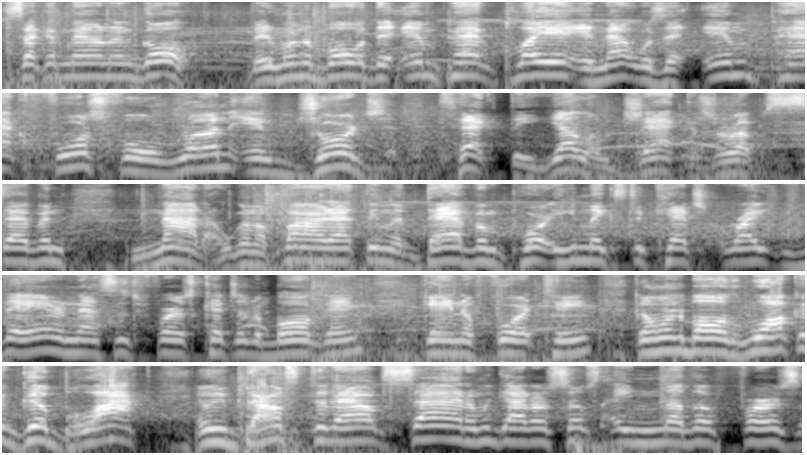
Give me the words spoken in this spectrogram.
Second down and goal. They run the ball with the impact player, and that was an impact forceful run in Georgia Tech. The Yellow Jackets are up 7 nada. We're going to fire that thing to Davenport. He makes the catch right there, and that's his first catch of the ball game. Gain of 14. Going to run the ball with Walker. Good block. And we bounce to the outside, and we got ourselves another first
